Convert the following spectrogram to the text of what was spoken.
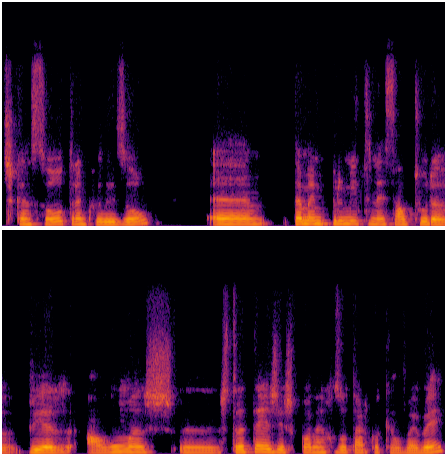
descansou, tranquilizou. Uh, também me permite nessa altura ver algumas uh, estratégias que podem resultar com aquele bebê,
